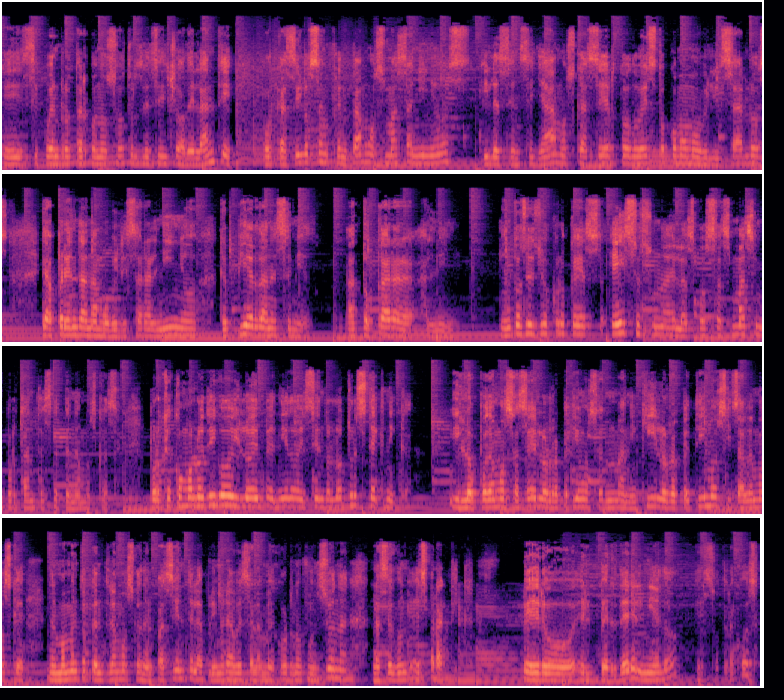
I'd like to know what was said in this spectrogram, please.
Eh, si pueden rotar con nosotros, les he dicho adelante, porque así los enfrentamos más a niños y les enseñamos qué hacer todo esto, cómo movilizarlos, que aprendan a movilizar al niño, que pierdan ese miedo, a tocar al niño. Entonces yo creo que es, eso es una de las cosas más importantes que tenemos que hacer. Porque como lo digo y lo he venido diciendo, lo otro es técnica. Y lo podemos hacer, lo repetimos en un maniquí, lo repetimos y sabemos que en el momento que entremos con el paciente, la primera vez a lo mejor no funciona, la segunda es práctica. Pero el perder el miedo es otra cosa.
